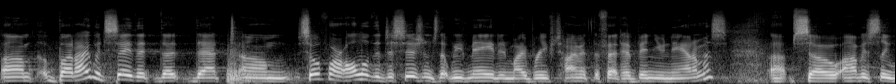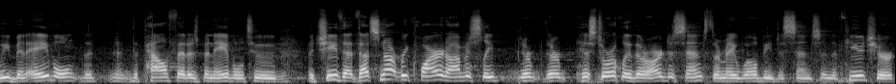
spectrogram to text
Um, but I would say that that that um, so far all of the decisions that we've made in my brief time at the Fed have been unanimous. Uh, so obviously we've been able, the, the Powell Fed has been able to mm-hmm. achieve that. That's not required. Obviously, there, there, historically there are dissents. There may well be dissents in the future.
